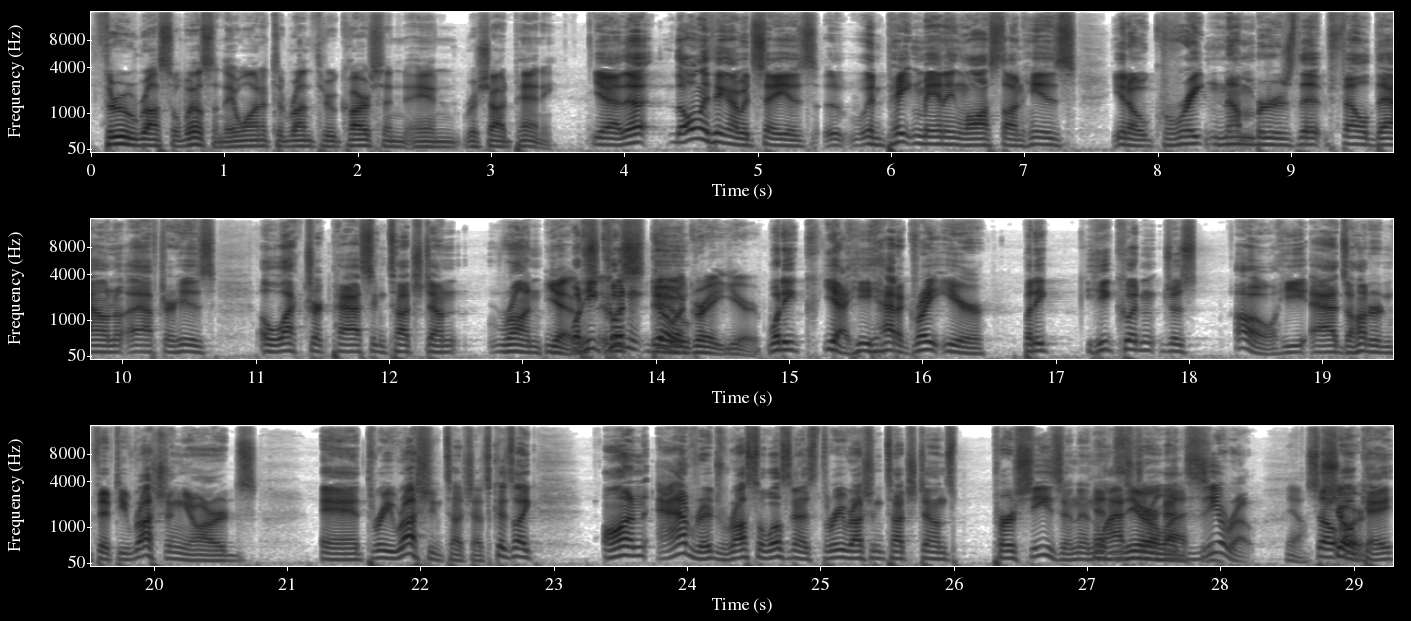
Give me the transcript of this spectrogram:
through Russell Wilson. They want it to run through Carson and Rashad Penny. Yeah, the the only thing I would say is uh, when Peyton Manning lost on his, you know, great numbers that fell down after his electric passing touchdown run. Yeah, what was- he couldn't still do a great year. What he yeah, he had a great year, but he he couldn't just oh, he adds 150 rushing yards and three rushing touchdowns cuz like on average Russell Wilson has 3 rushing touchdowns per season and Had last year had last year. zero. Yeah. So Sure. okay,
